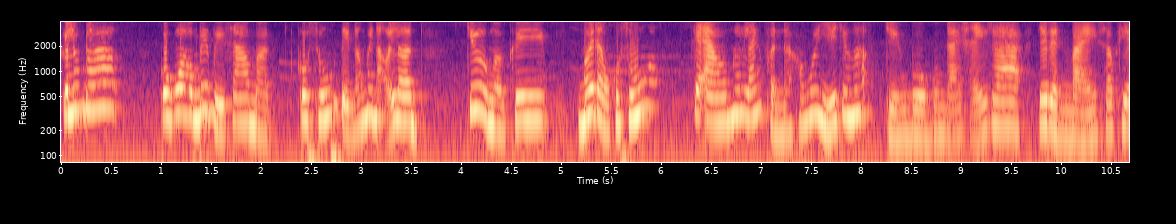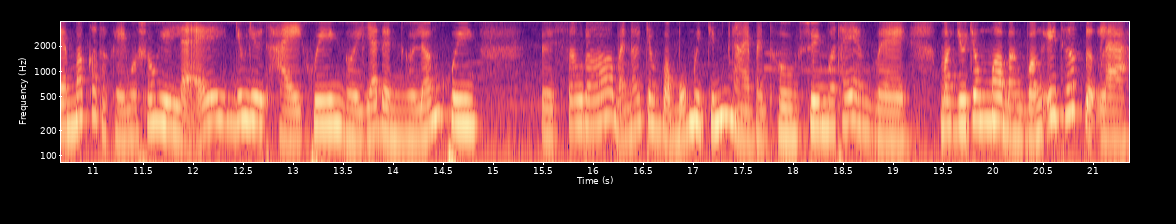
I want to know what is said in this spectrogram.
Cái lúc đó, cô cũng không biết vì sao mà cô xuống thì nó mới nổi lên chứ mà khi mới đầu cô xuống cái ao nó láng phình là không có gì hết trơn á. Chuyện buồn cũng đã xảy ra. Gia đình bạn sau khi em mất có thực hiện một số nghi lễ giống như thầy khuyên, người gia đình, người lớn khuyên. Rồi sau đó bạn nói trong vòng 49 ngày bạn thường xuyên mơ thấy em về. Mặc dù trong mơ bạn vẫn ý thức được là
